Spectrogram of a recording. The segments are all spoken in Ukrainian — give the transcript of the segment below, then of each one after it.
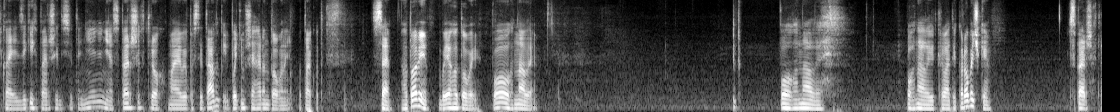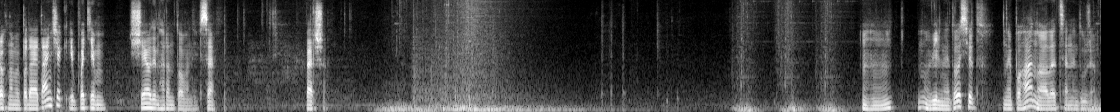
Чекай, з яких перших 10? Ні, ні, ні, з перших трьох має випасти танк і потім ще гарантований. Отак от. Все, готові? Бо я готовий. Погнали. Погнали. Погнали відкривати коробочки. З перших трьох нам випадає танчик, і потім ще один гарантований. Все. Перша. Ну, вільний досвід. Непогано, але це не дуже.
